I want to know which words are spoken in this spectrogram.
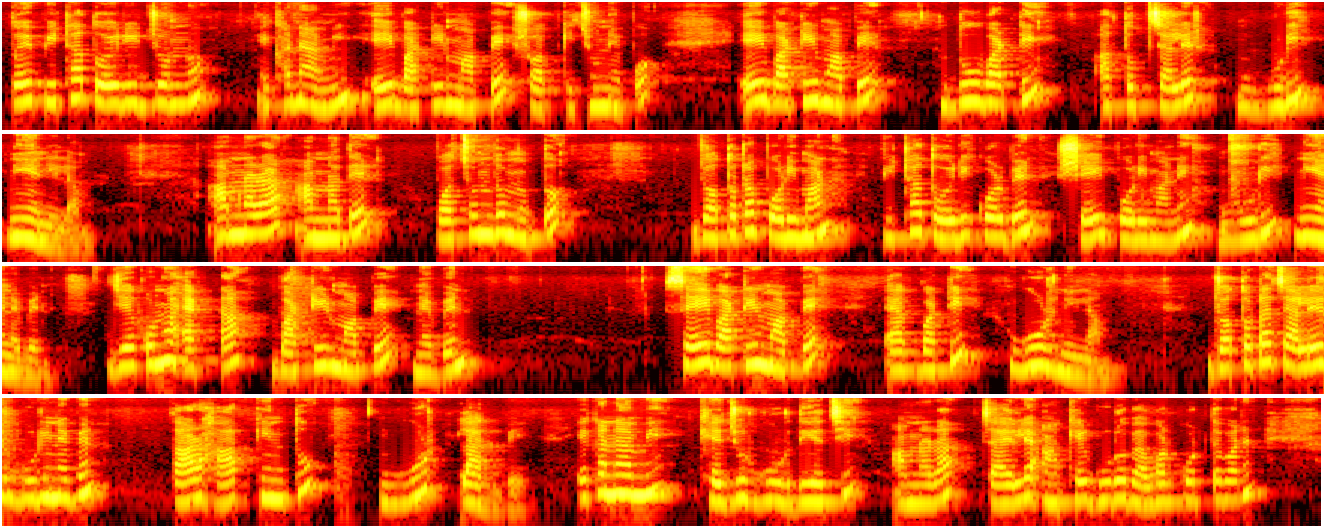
তো এই পিঠা তৈরির জন্য এখানে আমি এই বাটির মাপে সব কিছু নেব। এই বাটির মাপে দু বাটি আতপ চালের গুঁড়ি নিয়ে নিলাম। আপনারা আপনাদের পছন্দ মতো যতটা পরিমাণ পিঠা তৈরি করবেন, সেই পরিমাণে গুড়ি নিয়ে নেবেন। যে কোনো একটা বাটির মাপে নেবেন। সেই বাটির মাপে এক বাটি গুড় নিলাম। যতটা চালের গুড়ি নেবেন, তার হাফ কিন্তু গুড় লাগবে। এখানে আমি খেজুর গুড় দিয়েছি, আপনারা চাইলে আখের গুঁড়ো ব্যবহার করতে পারেন।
